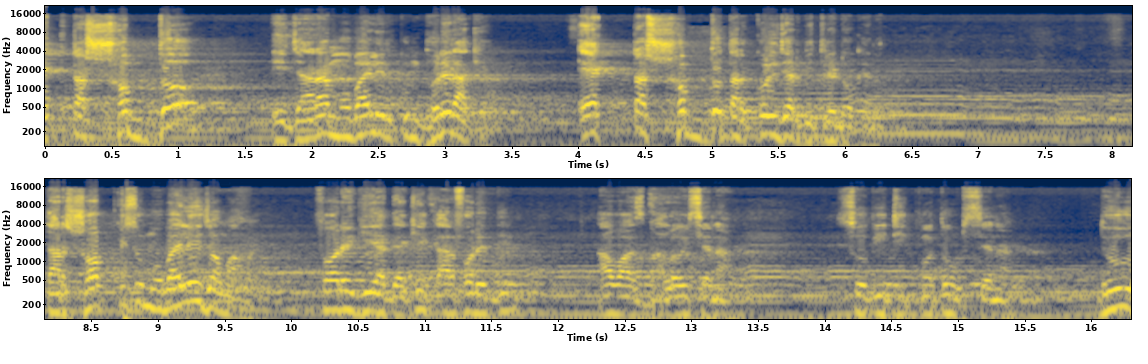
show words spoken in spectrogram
একটা শব্দ এই যারা মোবাইল এরকম ধরে রাখে, একটা শব্দ তার কলজার ভিতরে ঢোকে না। তার সব কিছু মোবাইলেই জমা হয়। পরে গিয়া দেখে কার পরের দিন আওয়াজ ভালো হইছে না, ছবি ঠিক মতো উঠছে না। দূর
